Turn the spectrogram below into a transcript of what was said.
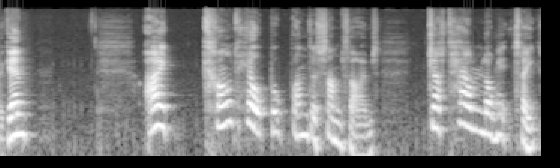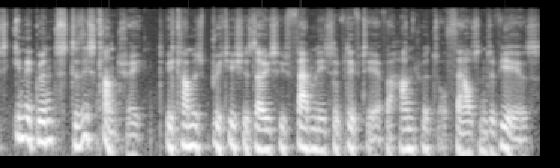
again. I can't help but wonder sometimes just how long it takes immigrants to this country to become as British as those whose families have lived here for hundreds or thousands of years.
